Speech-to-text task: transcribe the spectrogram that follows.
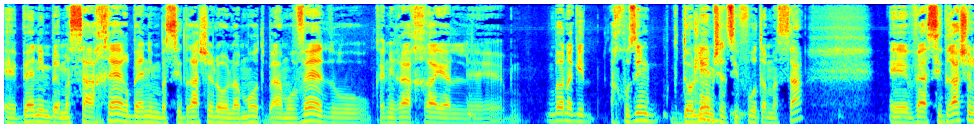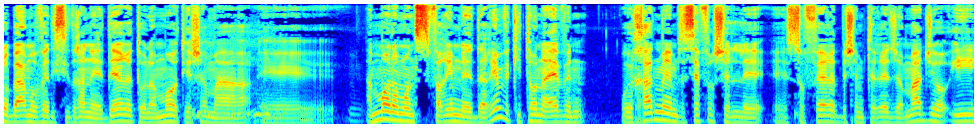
אה, בין אם במסע אחר, בין אם בסדרה שלו עולמות בעם עובד, הוא כנראה אחראי על, אה, בוא נגיד, אחוזים גדולים כן. של ספרות המסע. והסדרה שלו בעם עובד היא סדרה נהדרת, עולמות, יש שם המון המון ספרים נהדרים, וקיטון האבן הוא אחד מהם, זה ספר של אה, סופרת בשם טרג'ה מג'ו, היא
